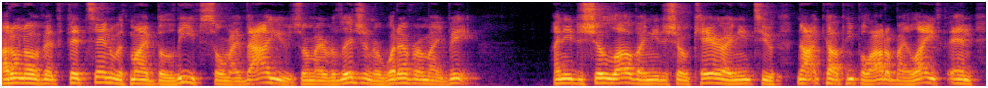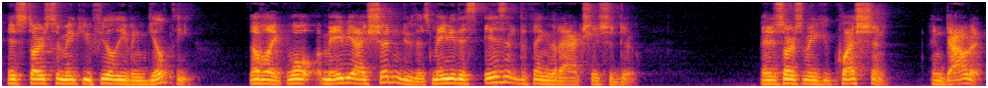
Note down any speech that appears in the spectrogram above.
I don't know if it fits in with my beliefs or my values or my religion or whatever it might be. I need to show love. I need to show care. I need to not cut people out of my life. And it starts to make you feel even guilty of like, well, maybe I shouldn't do this. Maybe this isn't the thing that I actually should do. And it starts to make you question and doubt it.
